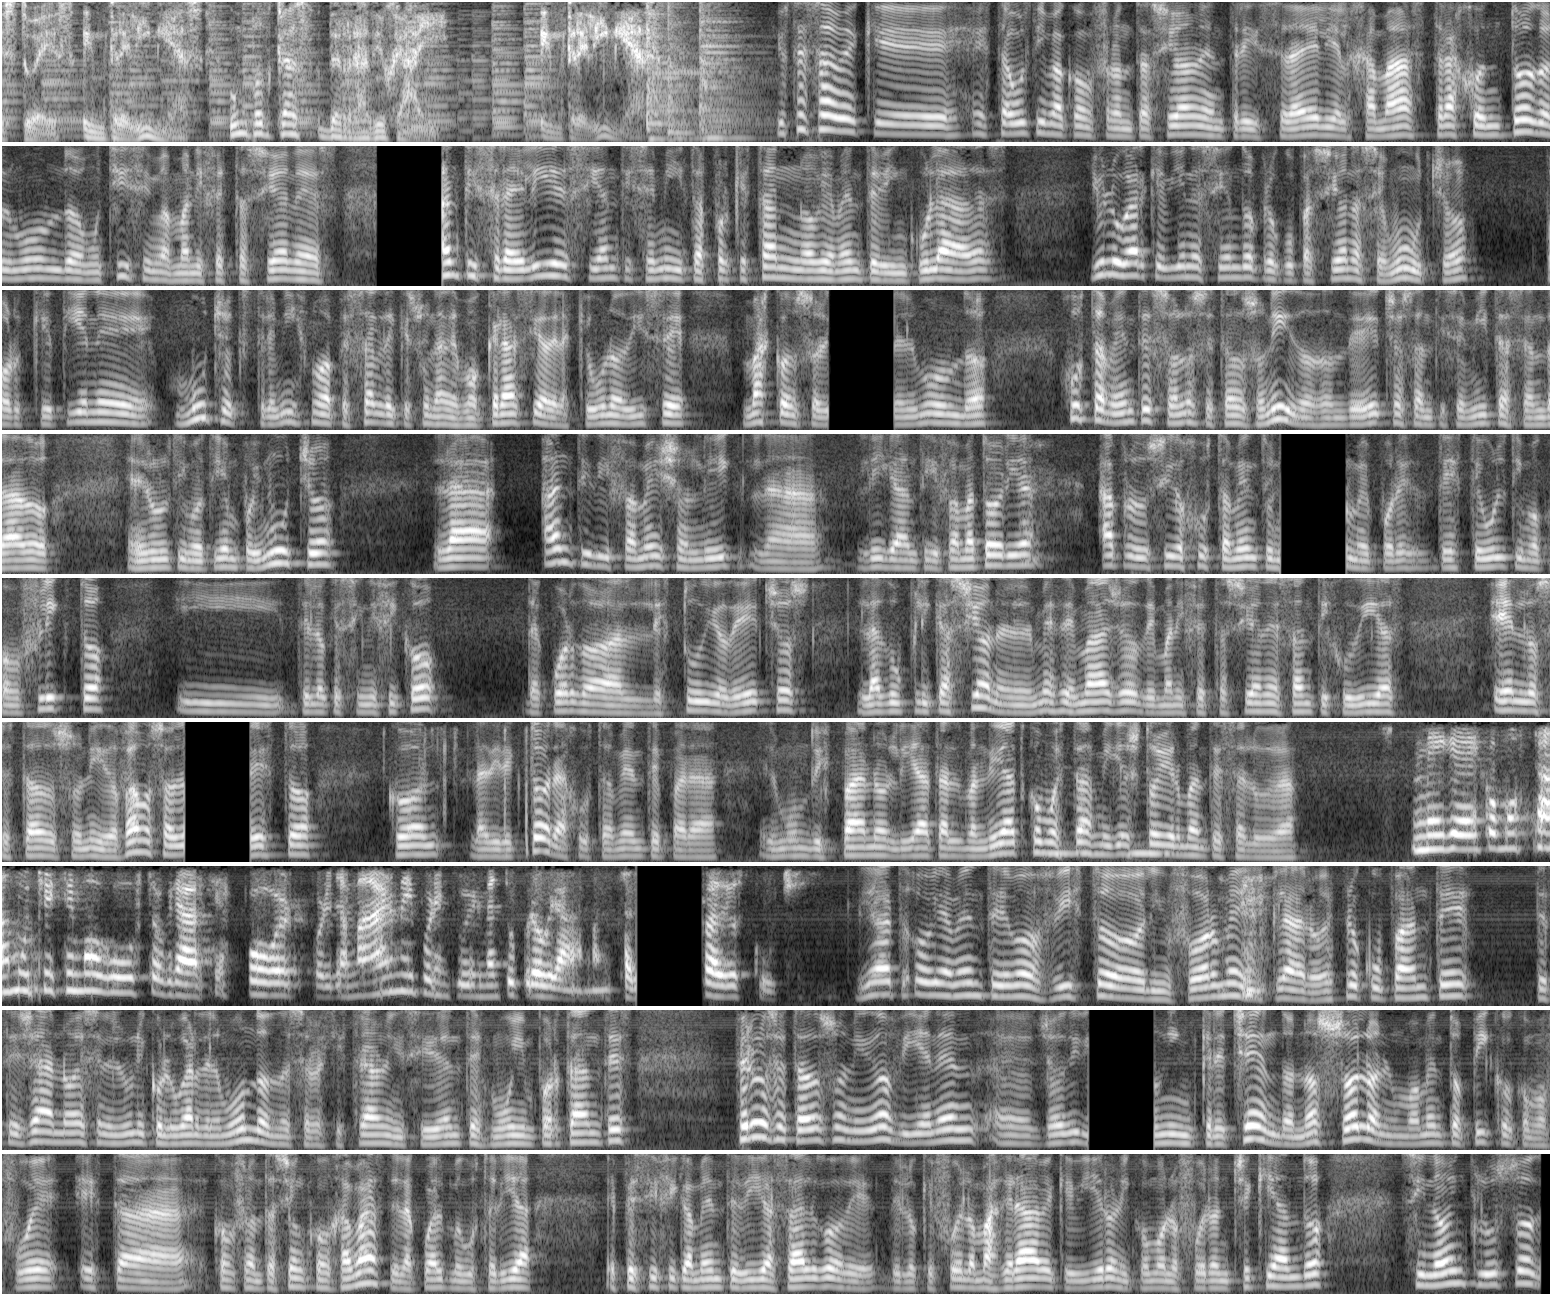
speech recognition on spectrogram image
Esto es Entre líneas, un podcast de Radio High. Entre líneas. Y usted sabe que esta última confrontación entre Israel y el Hamas trajo en todo el mundo muchísimas manifestaciones anti-israelíes y antisemitas, porque están obviamente vinculadas, y un lugar que viene siendo preocupación hace mucho, porque tiene mucho extremismo a pesar de que es una democracia de las que uno dice más consolidada en el mundo, justamente son los Estados Unidos, donde hechos antisemitas se han dado en el último tiempo y mucho. La Anti-Defamation League, la Liga Antidifamatoria, ha producido justamente un informe por e, de este último conflicto y de lo que significó, de acuerdo al estudio de hechos, la duplicación en el mes de mayo de manifestaciones antijudías en los Estados Unidos. Vamos a esto con la directora justamente para el mundo hispano, Liat Altman. Liat, ¿cómo estás? Miguel Stoyerman te saluda. Miguel, ¿cómo estás? Muchísimo gusto. Gracias por, por llamarme y por incluirme en tu programa. Saludos Radio Escucha. Liat, obviamente hemos visto el informe y claro, es preocupante desde ya no es en el único lugar del mundo donde se registraron incidentes muy importantes, pero los Estados Unidos vienen, eh, yo diría, un increchendo, no solo en un momento pico como fue esta confrontación con Hamas, de la cual me gustaría específicamente digas algo de, de lo que fue lo más grave que vieron y cómo lo fueron chequeando, sino incluso de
